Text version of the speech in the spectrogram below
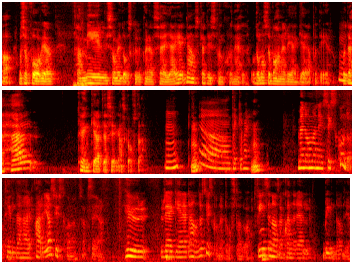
Ja. Och så får vi en familj som vi då skulle kunna säga är ganska dysfunktionell. Och då måste barnen reagera på det. Mm. Och det här tänker jag att jag ser ganska ofta. Ja, tänka mig. Men om man är syskon då till det här arga syskonet så att säga. Hur reagerar det andra syskonet ofta då? Finns det någon sån generell bild av det?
